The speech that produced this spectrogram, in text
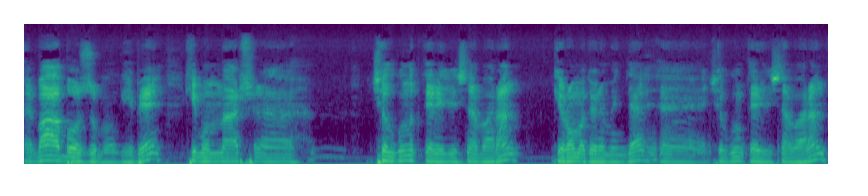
e, bağ bozumu gibi ki bunlar e, çılgınlık derecesine varan ki Roma döneminde e, çılgınlık derecesine varan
